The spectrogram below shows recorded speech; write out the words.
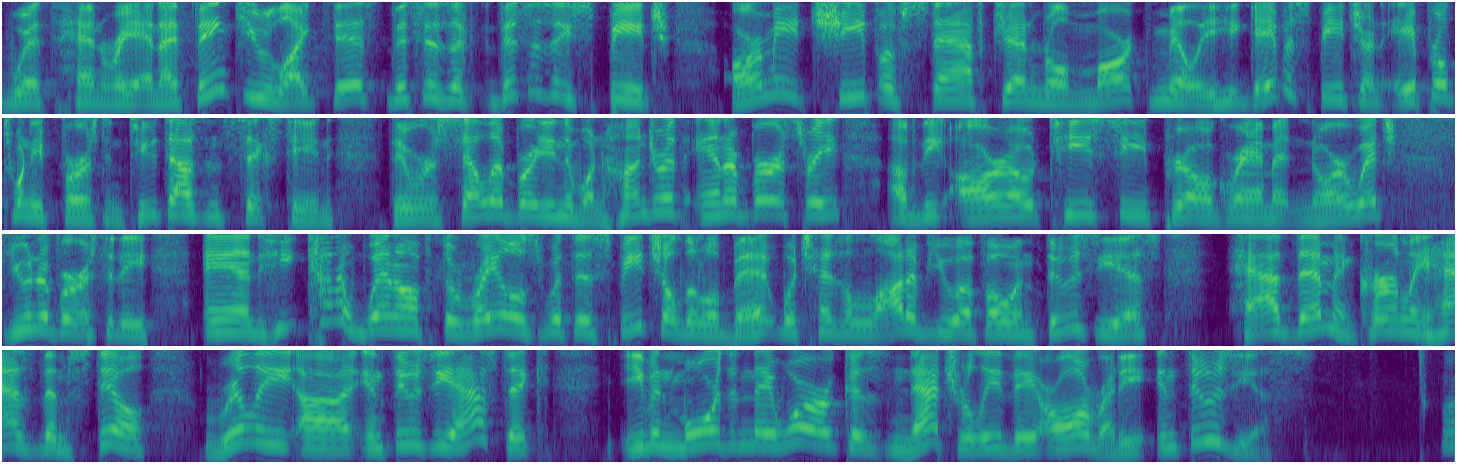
with Henry. And I think you like this. This is a this is a speech. Army Chief of Staff General Mark Milley. He gave a speech on April 21st in 2016. They were celebrating the 100th anniversary of the ROTC program at Norwich University, and he kind of went off the rails with his speech a little bit, which has a lot of UFO enthusiasts had them and currently has them still really uh, enthusiastic, even more than they were, because naturally they are already enthusiasts. Oh,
